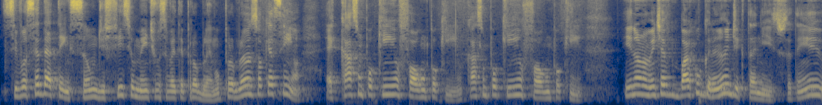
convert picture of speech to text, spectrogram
Se você der atenção, dificilmente você vai ter problema. O problema é só que assim, ó, é caça um pouquinho, folga um pouquinho, caça um pouquinho, folga um pouquinho. E normalmente é barco grande que está nisso. Você tem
